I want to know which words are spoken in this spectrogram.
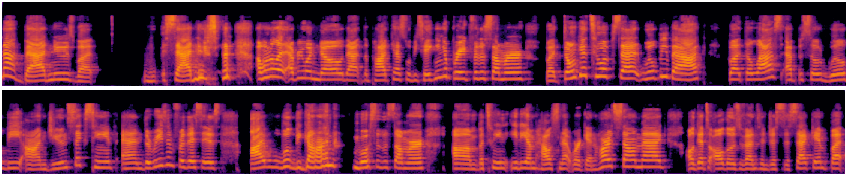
not bad news, but sad news. I want to let everyone know that the podcast will be taking a break for the summer, but don't get too upset. We'll be back. But the last episode will be on June 16th. And the reason for this is I will be gone most of the summer um, between EDM House Network and Hardstyle Mag. I'll get to all those events in just a second, but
